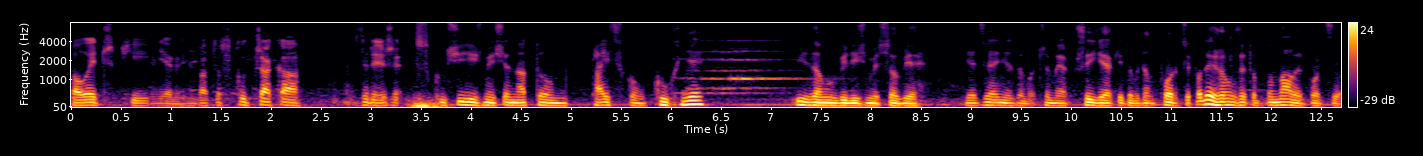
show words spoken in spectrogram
pałeczki, nie wiem, chyba to z kurczaka z ryżem. Skusiliśmy się na tą tajską kuchnię i zamówiliśmy sobie jedzenie. Zobaczymy jak przyjdzie, jakie to będą porcje. Podejrzewam, że to będą małe porcje.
